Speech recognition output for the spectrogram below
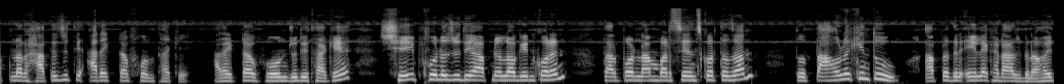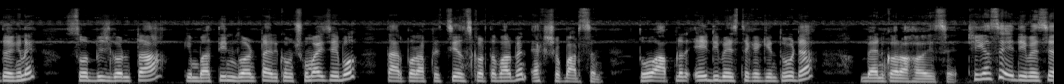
আপনার হাতে যদি আরেকটা ফোন থাকে, আরেকটা ফোন যদি থাকে, সেই ফোনে যদি আপনি লগ করেন, তারপর নাম্বার চেঞ্জ করতে যান, তো তাহলে কিন্তু আপনাদের এই লেখাটা আসবে না। হয়তো এখানে চব্বিশ ঘণ্টা কিংবা তিন ঘণ্টা এরকম সময় চাইব, তারপর আপনি চেঞ্জ করতে পারবেন একশো পার্সেন্ট তো আপনার এই ডিভাইস থেকে কিন্তু এটা ব্যান করা হয়েছে। ঠিক আছে? এই ডিভাইসে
